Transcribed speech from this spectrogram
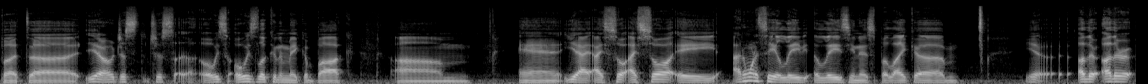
but uh, you know, just just uh, always always looking to make a buck. Um, and yeah, I saw I saw a I don't want to say a, la- a laziness, but like um, yeah, other other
